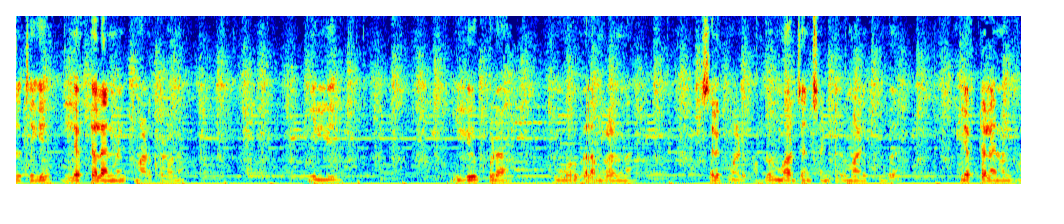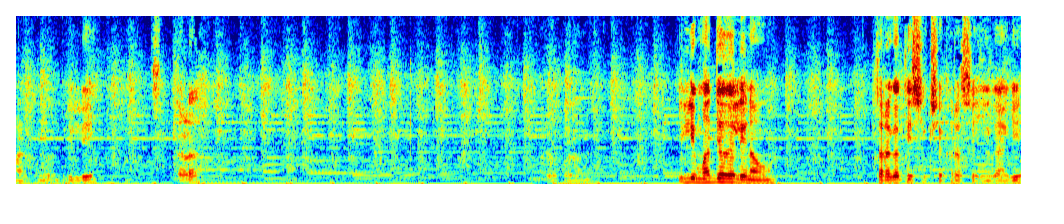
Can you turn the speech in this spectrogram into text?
ಜೊತೆಗೆ ಲೆಫ್ಟ್ ಅಲೈನ್ಮೆಂಟ್ ಮಾಡಿಕೊಳ್ಳೋಣ. ಇಲ್ಲಿ, ಇಲ್ಲಿಯೂ ಕೂಡ ಮೂರು ಕಾಲಮ್ಗಳನ್ನು ಸೆಲೆಕ್ಟ್ ಮಾಡಿಕೊಂಡು ಮಾರ್ಜನ್ ಸೆಂಟರ್ ಮಾಡಿಕೊಂಡು ಲೆಫ್ಟ್ ಅಲೈನ್ಮೆಂಟ್ ಮಾಡಿಕೊಂಡು, ಇಲ್ಲಿ ಸ್ಥಳ ಮಾಡಿಕೊಳ್ಳೋಣ. ಇಲ್ಲಿ ಮಧ್ಯದಲ್ಲಿ ನಾವು ತರಗತಿ ಶಿಕ್ಷಕರ ಸಹಿಗಾಗಿ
